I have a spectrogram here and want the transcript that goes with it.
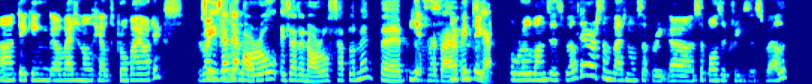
uh, taking uh, vaginal health probiotics. So is that an oral? Is that an oral supplement? The yes, probiotics? you can take yeah. oral ones as well. There are some vaginal uh, suppositories as well.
